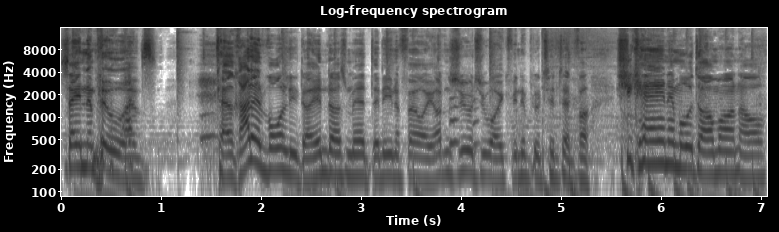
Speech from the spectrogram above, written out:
sagen den blev uh, taget ret alvorligt og endte også med, at den 41-årige og den 27-årige kvinde blev tiltalt for chikane mod dommeren og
